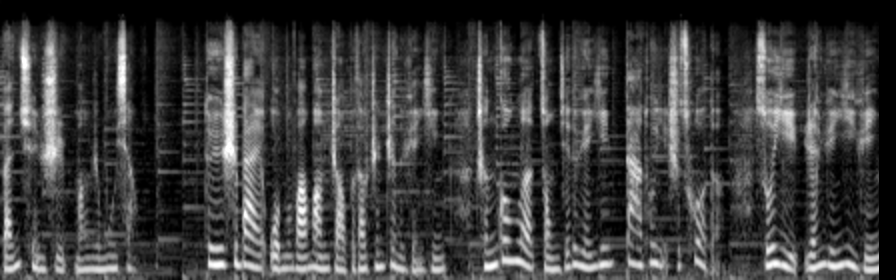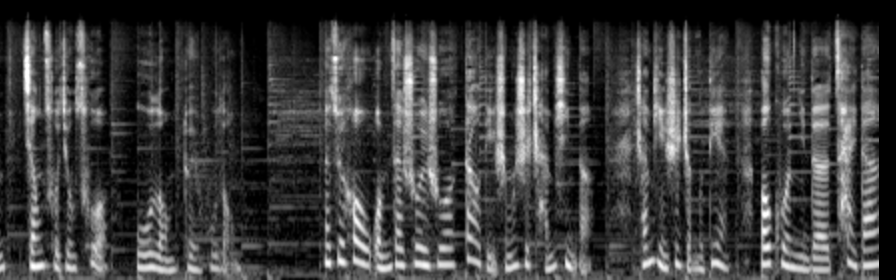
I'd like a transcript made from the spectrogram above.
完全是盲人摸象。对于失败，我们往往找不到真正的原因；成功了，总结的原因大多也是错的。所以人云亦云，将错就错，乌龙对乌龙。那最后我们再说一说，到底什么是产品呢？产品是整个店，包括你的菜单、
